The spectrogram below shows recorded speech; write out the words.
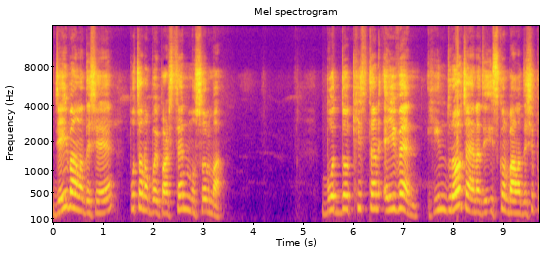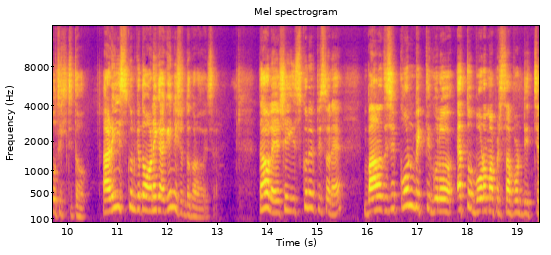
যেই বাংলাদেশে পঁচানব্বই পার্সেন্ট মুসলমান, বৌদ্ধ, খ্রিস্টান ইভেন হিন্দুরাও চায় না যে ইসকন বাংলাদেশে প্রতিষ্ঠিত হোক। আর এই ইসকনকে তো অনেক আগেই নিষিদ্ধ করা হয়েছে। তাহলে সেই ইসকনের পিছনে বাংলাদেশের কোন ব্যক্তিগুলো এত বড় মাপের সাপোর্ট দিচ্ছে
